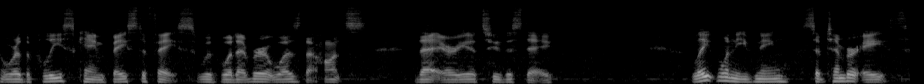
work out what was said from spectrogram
where the police came face to face with whatever it was that haunts that area to this day. Late one evening, September 8th,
